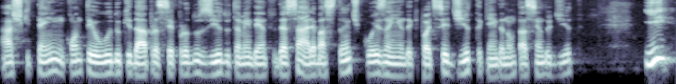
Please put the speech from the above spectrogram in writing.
acho que tem conteúdo que dá para ser produzido também dentro dessa área, bastante coisa ainda que pode ser dita, que ainda não está sendo dita. E,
